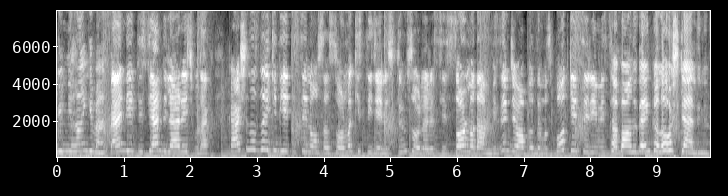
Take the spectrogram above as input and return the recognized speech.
diyetisyen Gülnihan Güven. Ben diyetisyen Dilara İçbudak. Karşınızda iki diyetisyen olsa sormak isteyeceğiniz tüm soruları siz sormadan bizim cevapladığımız podcast serimiz Tabağını denk ala hoş geldiniz.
